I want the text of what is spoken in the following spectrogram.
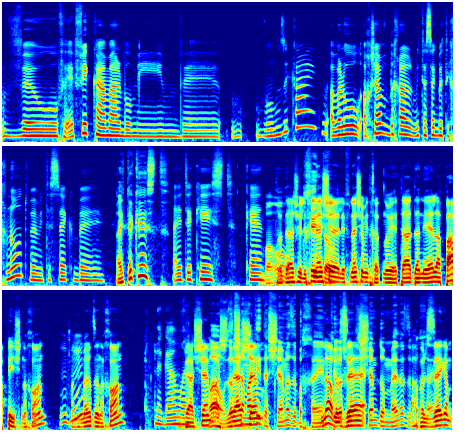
והוא הפיק כמה אלבומים, ו... והוא מוזיקאי, אבל הוא עכשיו בכלל מתעסק בתכנות ומתעסק הייטקיסט. בהייטקיסט, כן. ברור. אתה יודע שלפני ש- שהם התחתנו, היא הייתה דניאלה פאפיש, נכון? מהמם. אני אומר את זה נכון? לגמרי. והשם, וואו, לא השם, שמעתי את השם הזה בחיים. לא, כאילו, לא שמעתי זה- שם דומה לזה בחיים. אבל זה גם,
